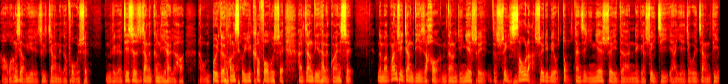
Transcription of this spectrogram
啊，黄小玉是这样的一个货物税。我们这个这次是降的更厉害了哈，我们不对黄小玉课货物税，还降低它的关税。那么关税降低之后，我们当然营业税的税收了，税率没有动，但是营业税的那个税基啊也就会降低。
